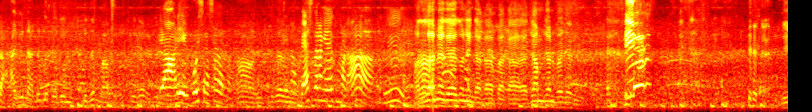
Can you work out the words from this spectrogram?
ஸ்டாகி நடுவில் தெரியும் இப்படிதான் பார்க்கணும். போய் ஆ. நான் பேசுறேன் கேட்குமாடா? கேட்கும் நீங்க ஜம் ஜம் பேசுறீங்க. நீ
